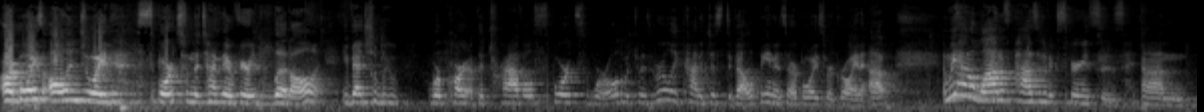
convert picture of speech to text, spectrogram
Our boys all enjoyed sports from the time they were very little. Eventually, we were part of the travel sports world, which was really kind of just developing as our boys were growing up. And we had a lot of positive experiences um,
